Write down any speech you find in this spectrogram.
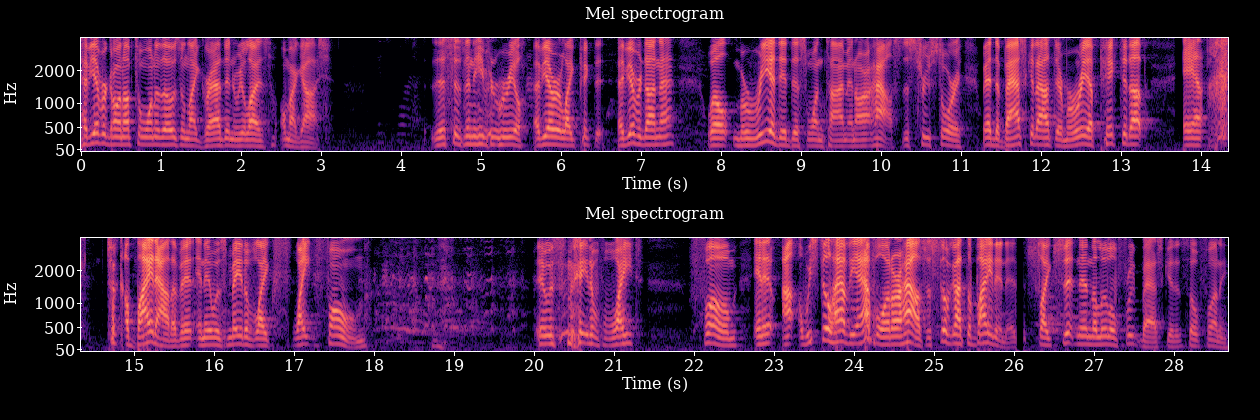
Have you ever gone up to one of those and, like, grabbed it and realized, oh my gosh, this isn't even real? Have you ever, like, picked it? Have you ever done that? Well, Maria did this one time in our house. This true story. We had the basket out there. Maria picked it up and took a bite out of it, and it was made of like white foam. it was made of white foam, and it, uh, we still have the apple at our house. It's still got the bite in it. It's like sitting in the little fruit basket. It's so funny.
